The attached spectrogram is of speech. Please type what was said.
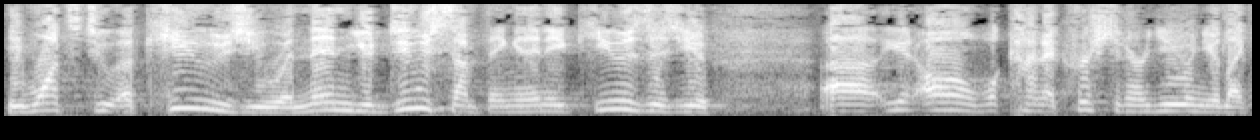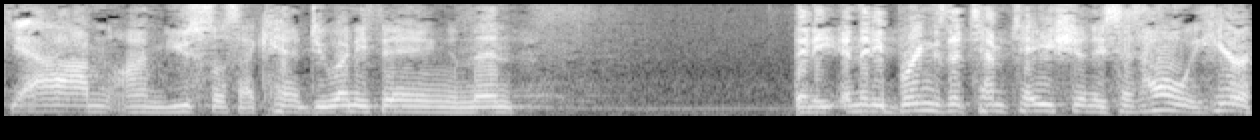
He wants to accuse you, and then you do something, and then he accuses you. Uh, you know, oh, what kind of Christian are you? And you're like, yeah, I'm, I'm useless. I can't do anything. And then then he, and then he brings the temptation. He says, oh, here,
